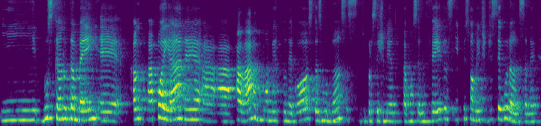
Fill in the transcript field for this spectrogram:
e buscando também é, apoiar, né, a, a, falar do momento do negócio, das mudanças de procedimento que estavam sendo feitas e principalmente de segurança, né,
